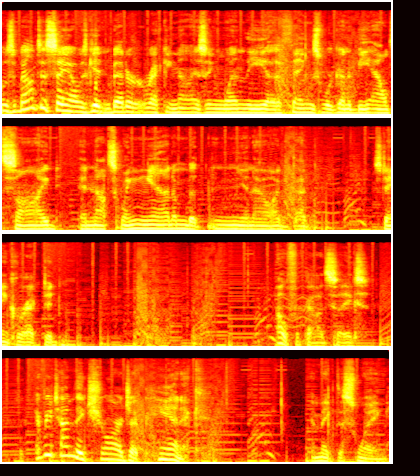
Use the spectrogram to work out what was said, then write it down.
Was about to say I was getting better at recognizing when the uh, things were going to be outside and not swinging at them, but, mm, you know, I, I stand corrected. Oh, for God's sakes. Every time they charge, I panic and make the swing.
